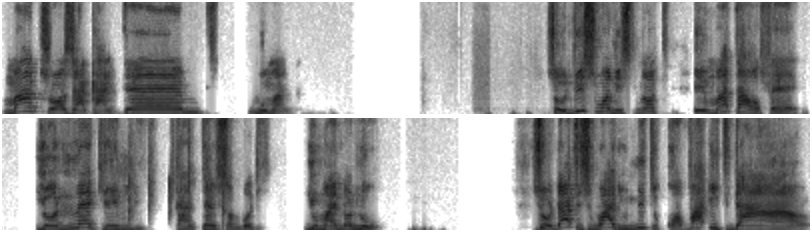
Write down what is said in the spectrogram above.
man trouser can tempt woman. So this one is not a matter of uh, your leg only can tell somebody. You might not know. So that is why you need to cover it down.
